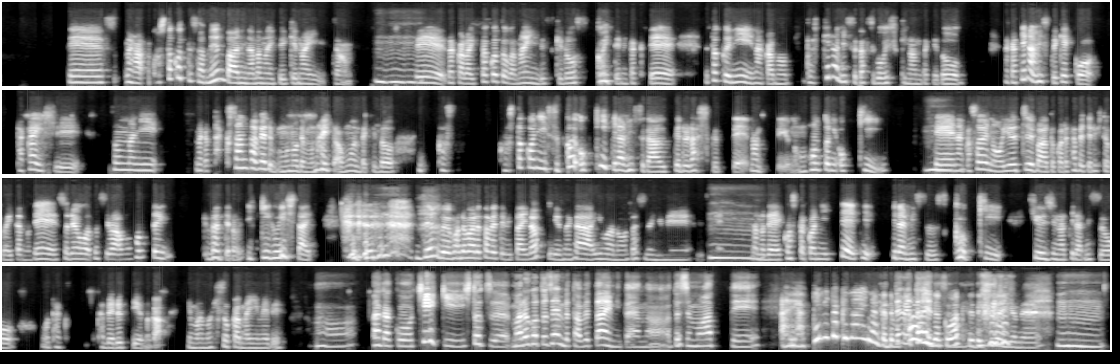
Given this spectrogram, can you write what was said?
で、すなんか、コストコってさ、メンバーにならないといけないじゃん。うんうんうん、で、だから行ったことがないんですけど、すっごい行ってみたくて、で特になんかあの、私ティラミスがすごい好きなんだけど、なんかティラミスって結構高いし、そんなになんかたくさん食べるものでもないとは思うんだけど、コスコストコにすっごい大きいティラミスが売ってるらしくって、なんていうのも本当に大きい。で、なんか、かそういうのを YouTuber とかで食べてる人がいたので、それを私はもう本当に、なんていうの、一気食いしたい。全部丸々食べてみたいなっていうのが今の私の夢ですね。うんなので、コストコに行ってティ、ラミス、すっごい大きい、ヒュージなティラミスをもうたく食べるっていうのが今の密かな夢です。なんかこう、ケーキ一つ丸ごと全部食べたいみたいな私もあって、あれやってみたくないなんかでもカロリーが怖くてできないよね。うん。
